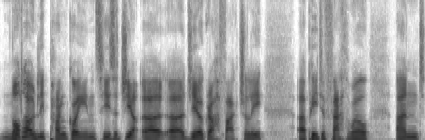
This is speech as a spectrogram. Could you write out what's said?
not only penguins he's a ge- uh, uh, geograph actually uh, Peter Fretwell and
